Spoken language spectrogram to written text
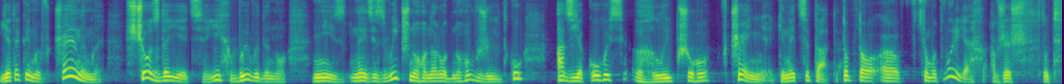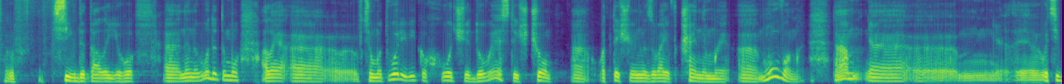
є такими вченими, що, здається, їх виведено не зі звичного народного вжитку, а з якогось глибшого вчення. Кінець цитати. Тобто е, в цьому творі я, а вже ж тут всіх деталей його е, не наводитиму, але е, в цьому творі Віко хоче довести, що от те, що він називає вченими мовами, там е, е, е, оці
